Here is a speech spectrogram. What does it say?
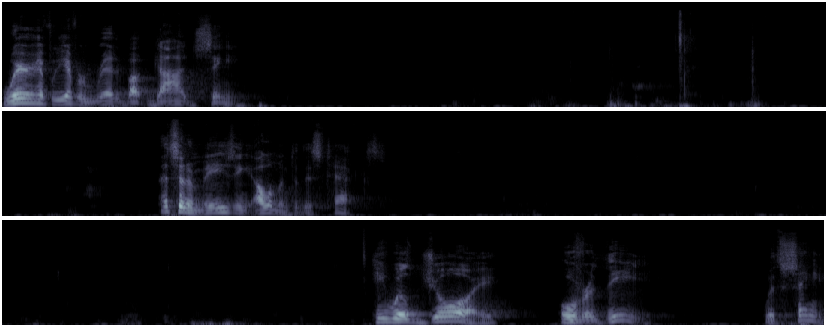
Where have we ever read about God singing? That's an amazing element of this text. He will joy over thee with singing.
